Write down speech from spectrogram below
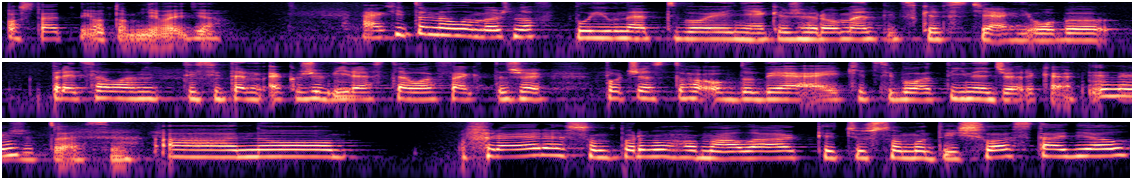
ostatní o tom nevedia. A aký to malo možno vplyv na tvoje nejaké že romantické vzťahy? Lebo predsa len ty si tam akože vyrastala fakt, že počas toho obdobia, aj keď si bola tínedžerka. Mm-hmm. Takže to asi... Uh, no, Frajera som prvého mala, keď už som odišla stadiaľ,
